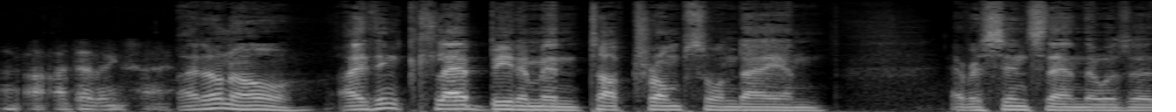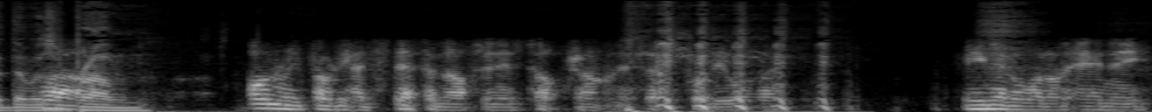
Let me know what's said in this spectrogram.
I, I, don't think so. I don't know. I think Hleb beat him in top trumps one day, and ever since then there was a there was well, a problem. Henri probably had Stepanov in his top trump list. That's probably why. he never won on any.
